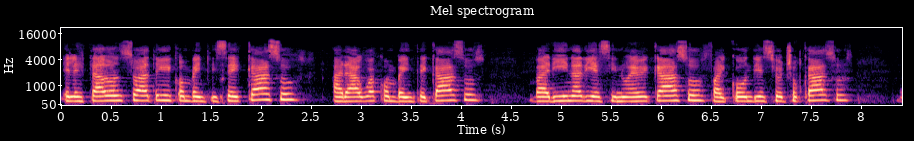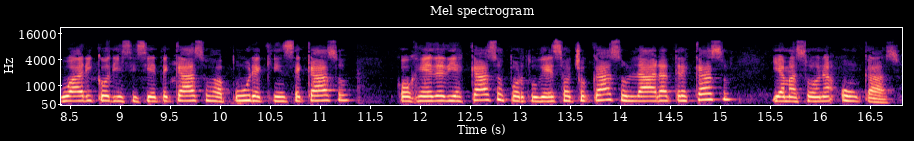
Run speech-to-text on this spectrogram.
El estado Anzuategui con 26 casos, Aragua con 20 casos, Barina 19 casos, Falcón 18 casos, Guárico 17 casos, Apure 15 casos, Cogede 10 casos, Portuguesa 8 casos, Lara 3 casos y Amazonas 1 caso.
